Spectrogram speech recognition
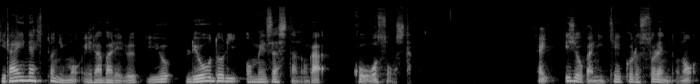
嫌いな人にも選ばれる両取りを目指したのが功を奏した。はい。以上が日経クロストレンドの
